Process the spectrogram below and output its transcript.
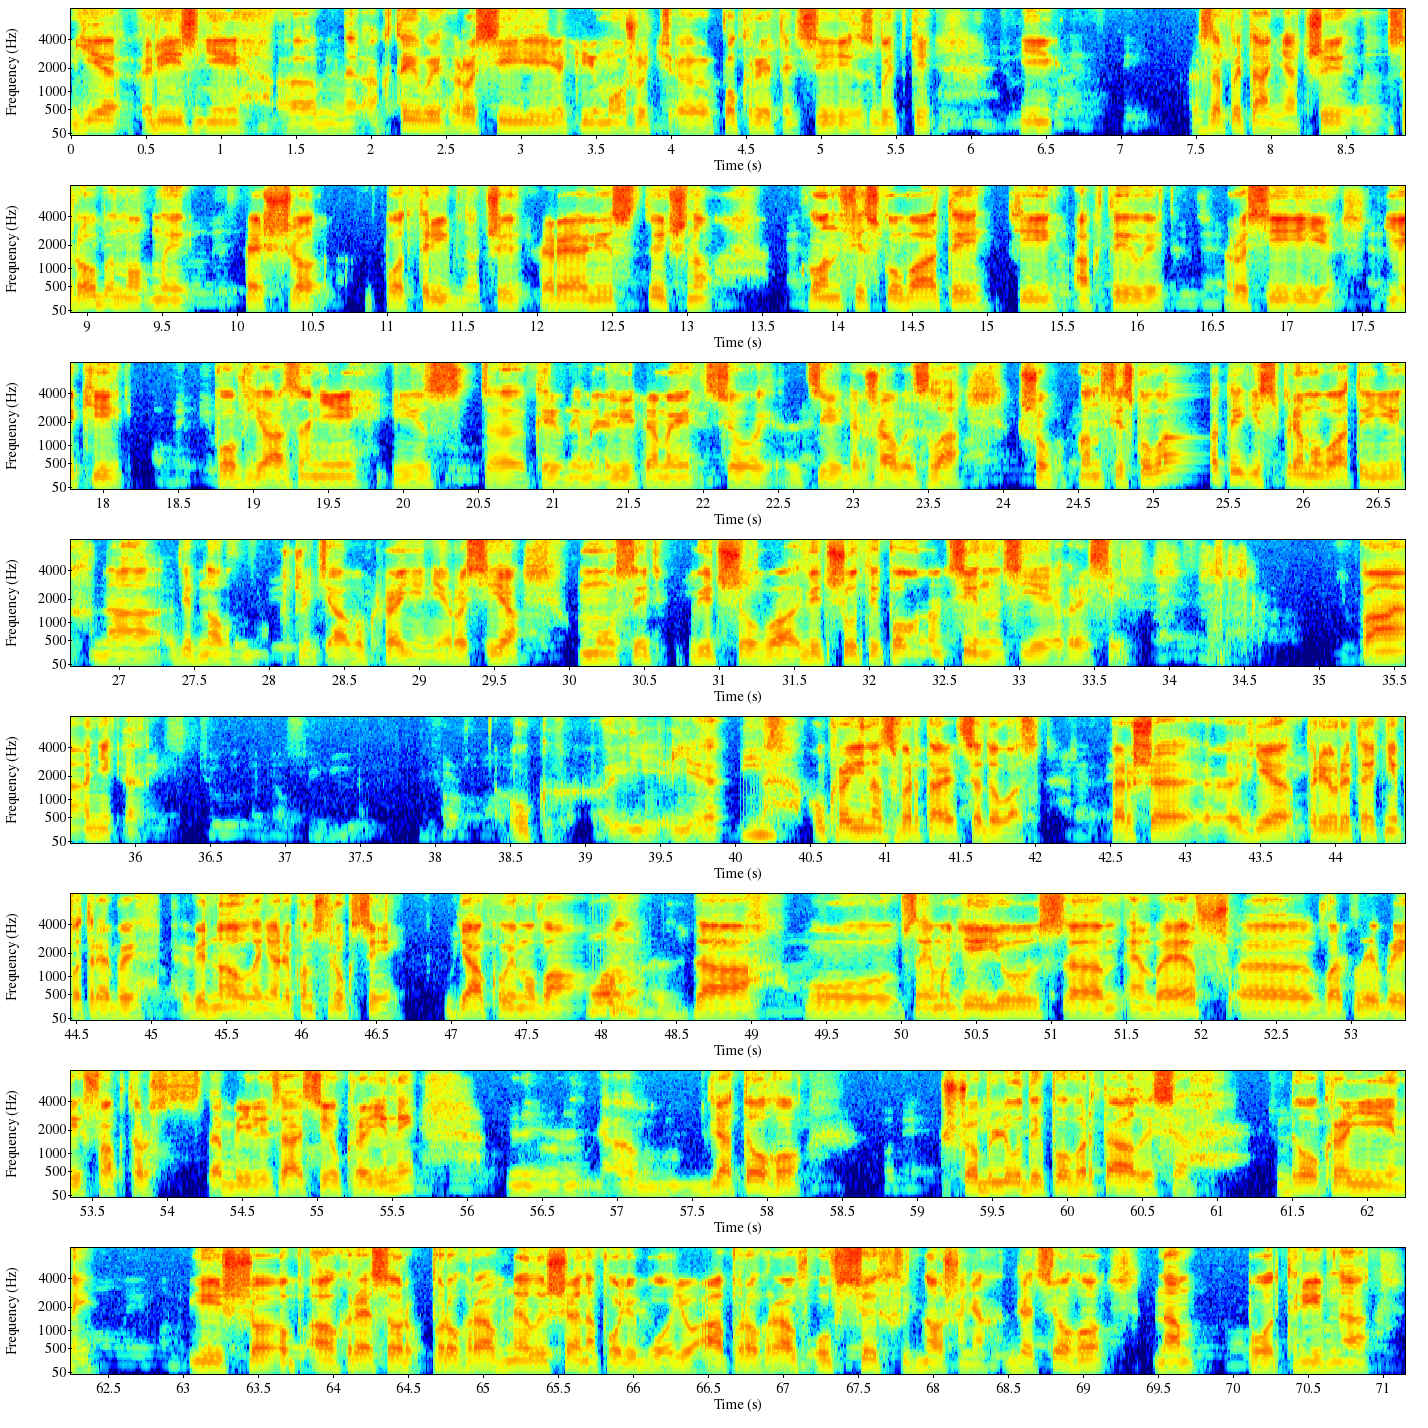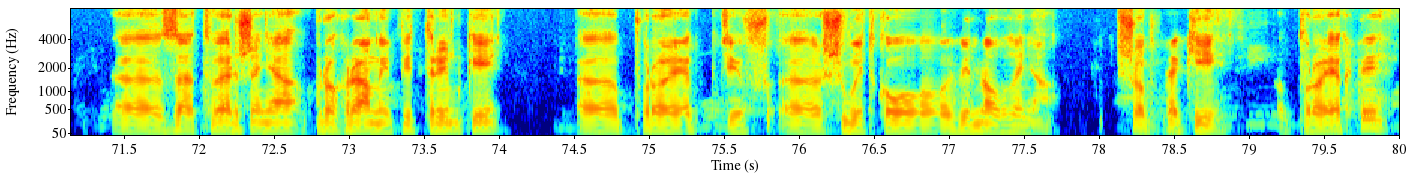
Є різні ем, активи Росії, які можуть е, покрити ці збитки. І запитання: чи зробимо ми те, що потрібно, чи реалістично конфіскувати ті активи Росії, які пов'язані із е, керівними елітами цього, цієї держави зла, щоб конфіскувати і спрямувати їх на відновлення життя в Україні. Росія мусить відчува, відчути повну ціну цієї агресії. Пані е, Україна звертається до вас. Перше е, є пріоритетні потреби відновлення реконструкції. Дякуємо вам за взаємодію з е, МВФ. е, Важливий фактор стабілізації України для того, щоб люди поверталися до України, і щоб агресор програв не лише на полі бою, а програв у всіх відношеннях. Для цього нам потрібно е, затвердження програми підтримки е, проєктів е, швидкого відновлення, щоб такі проекти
